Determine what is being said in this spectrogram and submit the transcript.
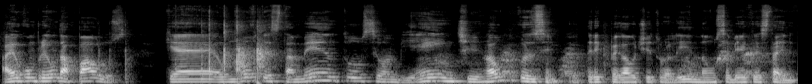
Aí eu comprei um da Paulus, que é o Novo Testamento, seu ambiente, alguma coisa assim. Eu teria que pegar o título ali, não sabia que está ele.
